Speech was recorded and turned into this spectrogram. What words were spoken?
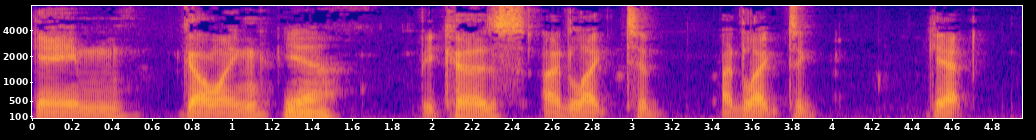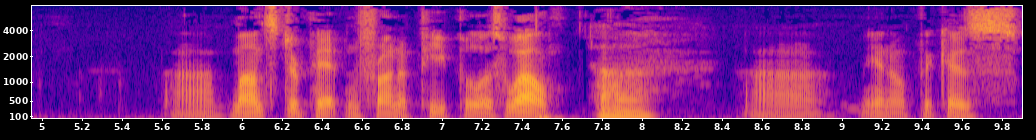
game going Yeah. because I'd like to I'd like to get uh, Monster Pit in front of people as well. Uh, Uh, you know, because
